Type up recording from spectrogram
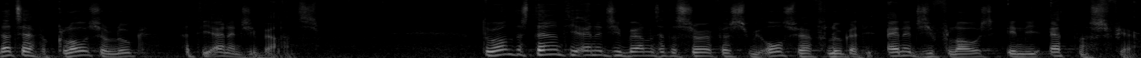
Let's have a closer look at the energy balance. To understand the energy balance at the surface, we also have to look at the energy flows in the atmosphere.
